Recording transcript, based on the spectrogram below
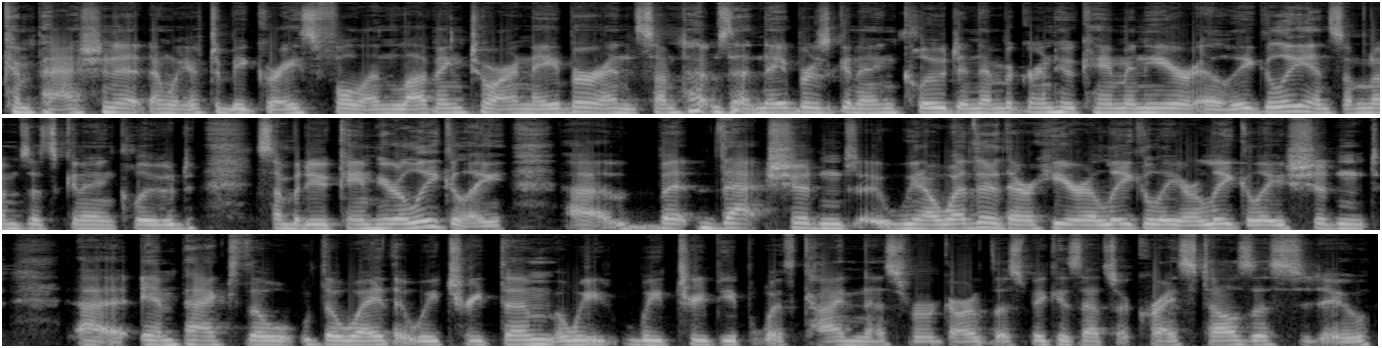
compassionate and we have to be graceful and loving to our neighbor. And sometimes that neighbor is going to include an immigrant who came in here illegally and sometimes it's going to include somebody who came here legally. Uh, but that shouldn't you know whether they're here illegally or legally shouldn't uh, impact the the way that we treat them. We we treat people with kindness regardless because that's what Christ tells us to do.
